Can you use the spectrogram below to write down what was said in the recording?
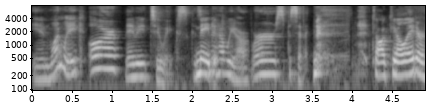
in one week or maybe two weeks. Because you Maybe. know how we are. We're specific. Talk to y'all later.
